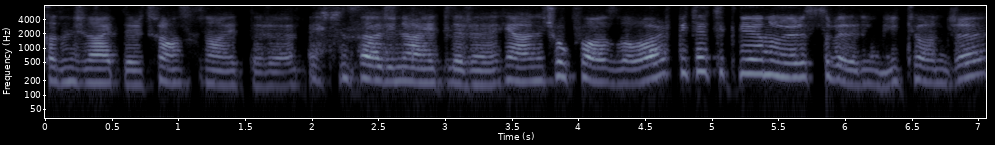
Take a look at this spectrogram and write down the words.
Kadın cinayetleri, trans cinayetleri, eşcinsel cinayetleri yani çok fazla var. Bir tetikleyen uyarısı verelim ilk önce.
